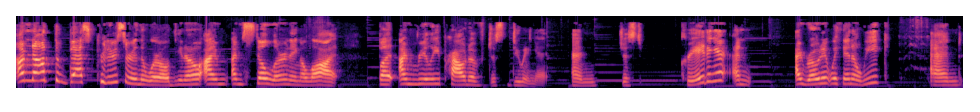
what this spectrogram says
I'm not the best producer in the world. You know, I'm I'm still learning a lot, but I'm really proud of just doing it and just creating it. And I wrote it within a week and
